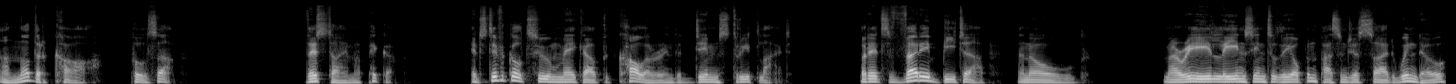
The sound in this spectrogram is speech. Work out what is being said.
another car pulls up. This time a pickup. It's difficult to make out the color in the dim streetlight, but it's very beat up and old. Marie leans into the open passenger side window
